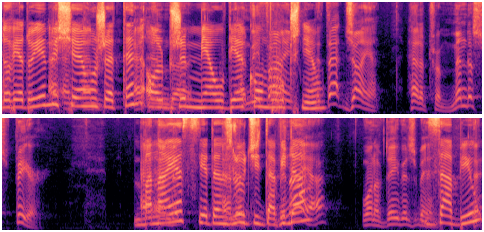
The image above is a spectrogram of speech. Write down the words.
Dowiadujemy się, że ten olbrzym miał wielką włócznię. Banajas, jeden z ludzi Dawida, zabił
